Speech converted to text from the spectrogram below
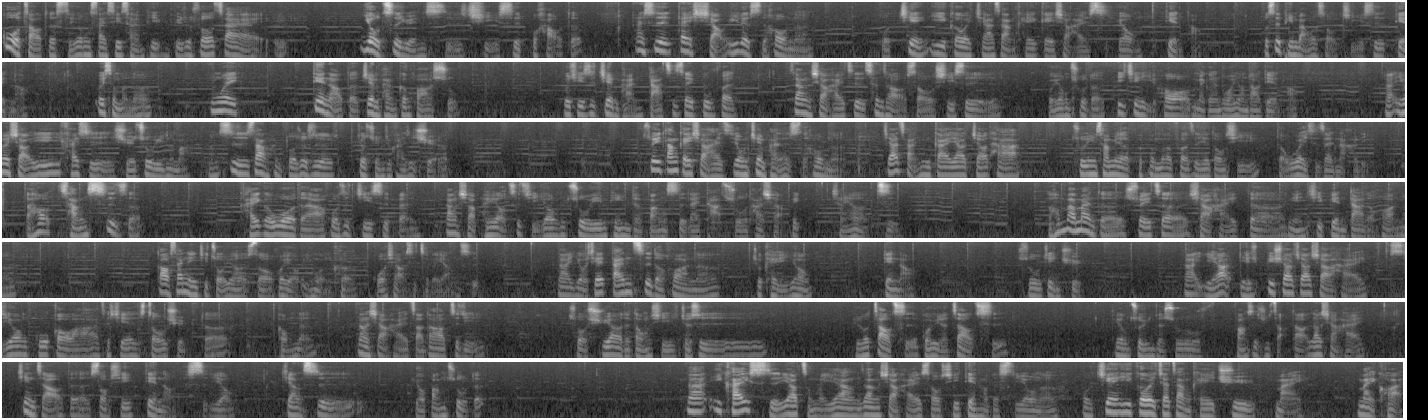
过早的使用三 C 产品，比如说在幼稚园时期是不好的，但是在小一的时候呢，我建议各位家长可以给小孩使用电脑。不是平板或手机，是电脑。为什么呢？因为电脑的键盘跟滑鼠，尤其是键盘打字这一部分，让小孩子趁早熟悉是有用处的。毕竟以后每个人都会用到电脑。那因为小一开始学注音了嘛，事实上很多就是幼稚园就开始学了。所以当给小孩子用键盘的时候呢，家长应该要教他注音上面的 p p m f 这些东西的位置在哪里。然后尝试着开一个 Word 啊，或是记事本，让小朋友自己用注音拼音的方式来打出他想想要的字。然后慢慢的，随着小孩的年纪变大的话呢，到三年级左右的时候会有英文课，国小是这个样子。那有些单字的话呢，就可以用电脑输入进去。那也要也必须要教小孩使用 Google 啊这些搜寻的功能，让小孩找到自己所需要的东西，就是比如说造词，国语的造词，用注音的输入方式去找到，让小孩尽早的熟悉电脑的使用，这样是有帮助的。那一开始要怎么样让小孩熟悉电脑的使用呢？我建议各位家长可以去买。麦块，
